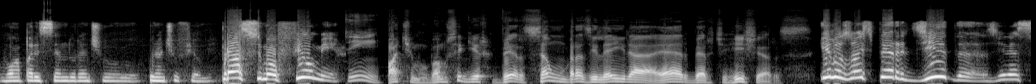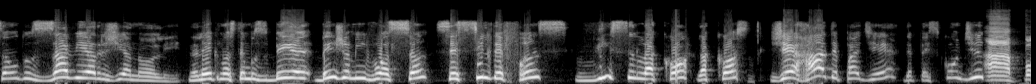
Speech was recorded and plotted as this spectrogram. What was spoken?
vão aparecendo durante o, durante o filme. Próximo filme: Sim. Ótimo, vamos seguir. Versão brasileira Herbert Richards. Ilusões Perdidas, direção do Xavier Giannoli. No elenco nós temos Be- Benjamin Voisin, Cécile de France, Vincent Laco- Lacoste, Gerard Depardieu, deve estar escondido. Ah, pô!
